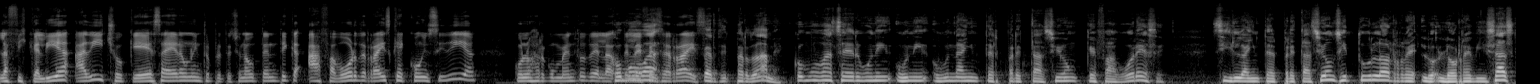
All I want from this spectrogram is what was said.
La fiscalía ha dicho que esa era una interpretación auténtica a favor de Rice que coincidía con los argumentos de la, defensa de Rice. perdóname, ¿cómo va a ser una, interpretación que favorece? Si la interpretación, si tú lo, lo, revisas,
